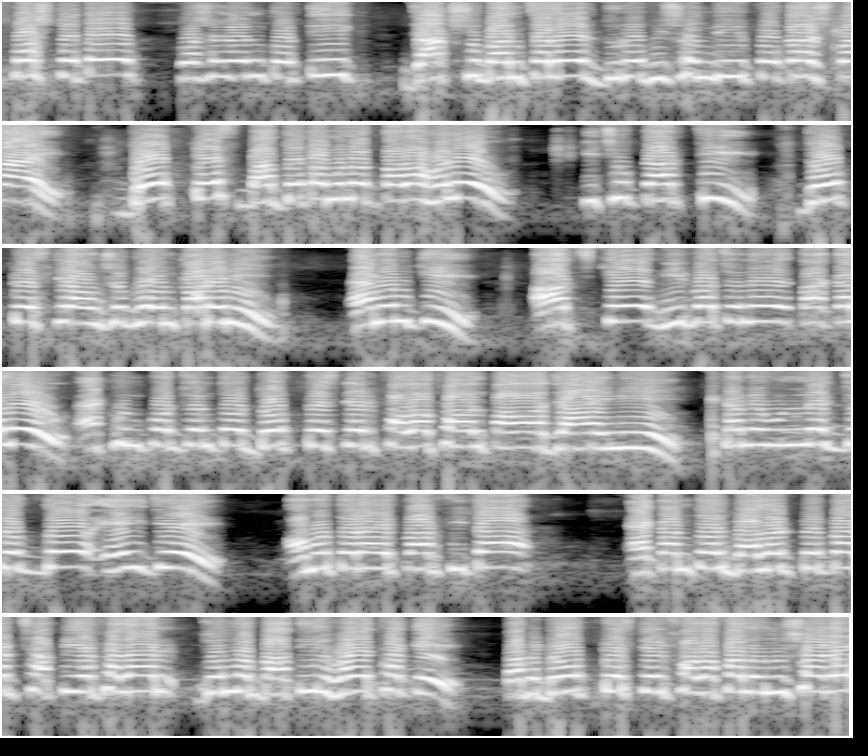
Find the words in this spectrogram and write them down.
স্পষ্টত প্রশাসন কর্তৃক জাকসু বাঞ্চালের দূরভিসন্ধি প্রকাশ পায়। ডোপ টেস্ট বাধ্যতামূলক করা হলেও কিছু প্রার্থী ডোপ টেস্টে অংশগ্রহণ করেনি। এমনকি আজকে নির্বাচনে তাকালেও এখন পর্যন্ত ডোপ টেস্টের ফলাফল পাওয়া যায়নি। এখানে উল্লেখযোগ্য এই যে অমত রায়ের প্রার্থিতা একান্তই ব্যালট পেপার ছাপিয়ে ফেলার জন্য বাতিল হয়ে থাকে। তবে ডোপ টেস্টের ফলাফল অনুসারে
